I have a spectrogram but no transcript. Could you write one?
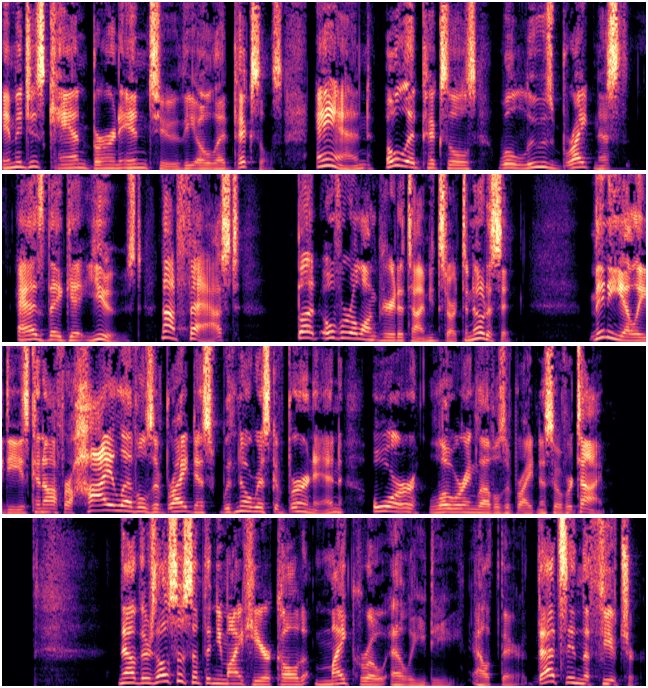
images can burn into the OLED pixels. And OLED pixels will lose brightness as they get used. Not fast, but over a long period of time, you'd start to notice it. Mini LEDs can offer high levels of brightness with no risk of burn in or lowering levels of brightness over time. Now, there's also something you might hear called micro LED out there. That's in the future.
